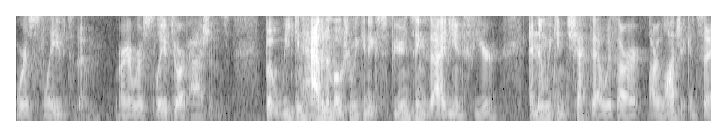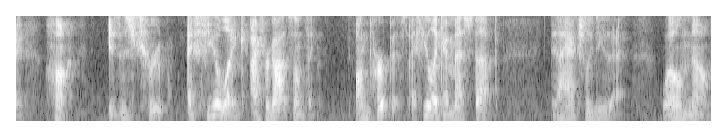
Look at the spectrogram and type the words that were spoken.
we're a slave to them, right? We're a slave to our passions. But we can have an emotion, we can experience anxiety and fear, and then we can check that with our, our logic and say, huh, is this true? I feel like I forgot something on purpose. I feel like I messed up. Did I actually do that? Well, no,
